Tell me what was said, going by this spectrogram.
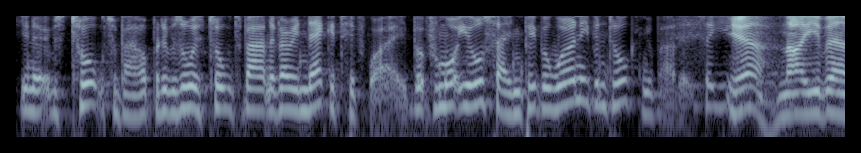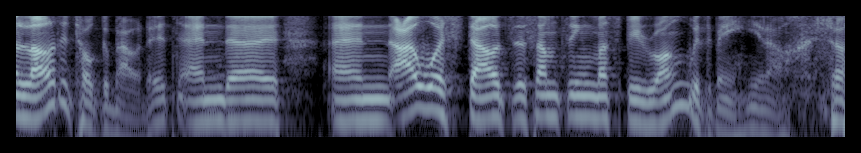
you know, it was talked about, but it was always talked about in a very negative way. But from what you're saying, people weren't even talking about it. So you, Yeah, not even allowed to talk about it, and uh, and I was doubt that something must be wrong with me, you know. So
